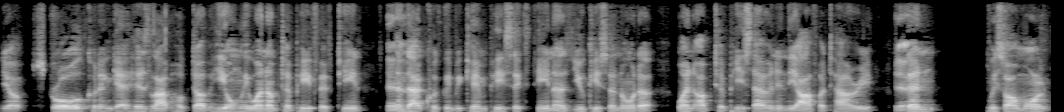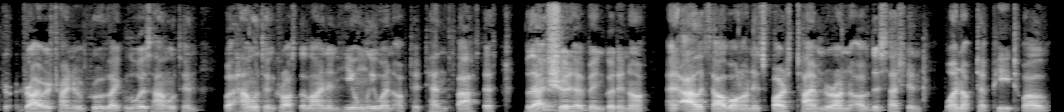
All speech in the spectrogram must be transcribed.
Yep, Stroll couldn't get his lap hooked up. He only went up to P15, Yeah. and that quickly became P16 as Yuki Tsunoda went up to P7 in the Alpha Tauri. Yeah. Then we saw more dr- drivers trying to improve, like Lewis Hamilton, but Hamilton crossed the line and he only went up to 10th fastest, so that Yeah. should have been good enough. And Alex Albon, on his first timed run of the session, went up to P12,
